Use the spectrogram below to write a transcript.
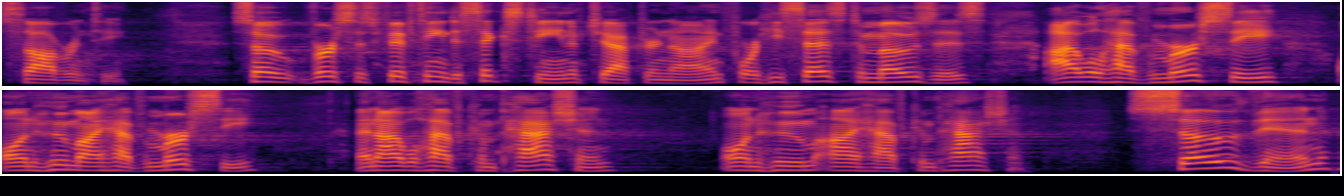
sovereignty. So, verses 15 to 16 of chapter 9 For he says to Moses, I will have mercy on whom I have mercy, and I will have compassion on whom I have compassion. So then,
